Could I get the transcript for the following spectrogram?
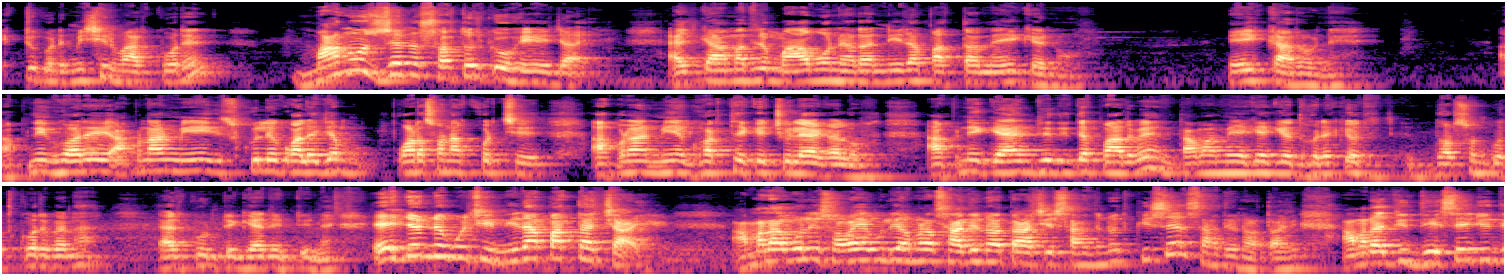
একটু করে মিছিল বার করেন মানুষ যেন সতর্ক হয়ে যায়। আজকে আমাদের মা বোনেরা নিরাপত্তা নেই কেন? এই কারণে। আপনি ঘরে, আপনার মেয়ে স্কুলে, কলেজে পড়াশোনা করছে, আপনার মেয়ে ঘর থেকে চলে গেল, আপনি গ্যারেন্টি দিতে পারবেন? তা আমার মেয়েকে কেউ ধরে কেউ দর্শন করবে না, এর কোনটি গ্যারেন্টি নেই। এই জন্য বলছি, নিরাপত্তা চাই। আমরা বলি, সবাই বলি, আমরা স্বাধীনতা আছি। স্বাধীনতা কিসের স্বাধীনতা আছে? আমরা যদি দেশে যদি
